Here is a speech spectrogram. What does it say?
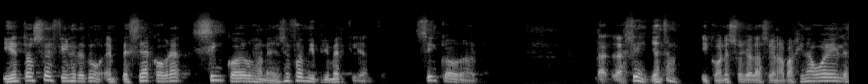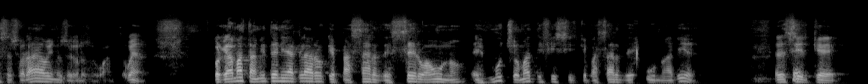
Y entonces, fíjate tú, empecé a cobrar 5 euros al mes. Ese fue mi primer cliente. 5 euros al mes. Así, ya está. Y con eso yo le hacía una página web, le asesoraba y no sé qué, no sé cuánto. Bueno, porque además también tenía claro que pasar de 0 a 1 es mucho más difícil que pasar de 1 a 10. Es decir, que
